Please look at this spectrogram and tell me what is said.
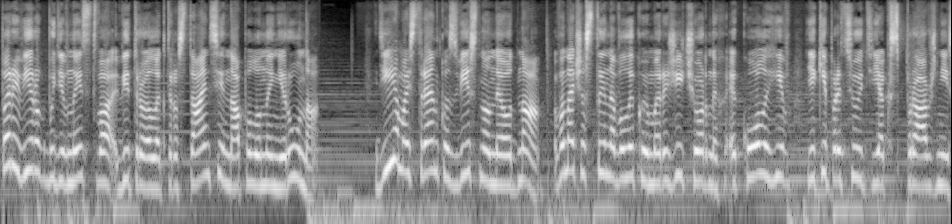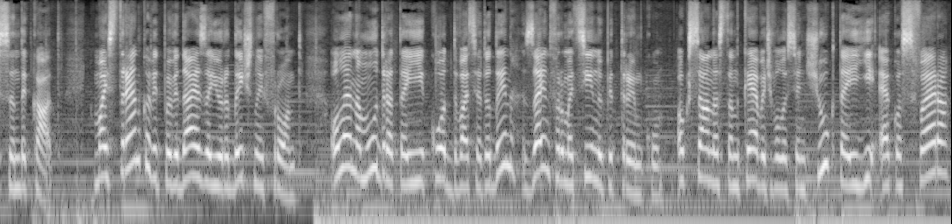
перевірок будівництва вітроелектростанцій на полонині Руна. Дія майстренко, звісно, не одна. Вона частина великої мережі чорних екологів, які працюють як справжній синдикат. Майстренко відповідає за юридичний фронт. Олена Мудра та її код 21 за інформаційну підтримку. Оксана Станкевич Волосянчук та її екосфера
